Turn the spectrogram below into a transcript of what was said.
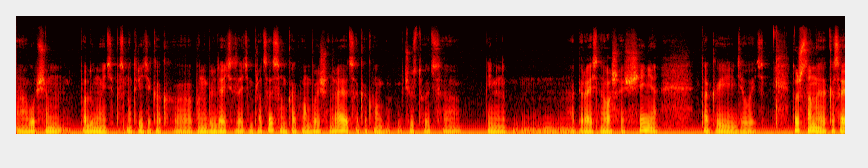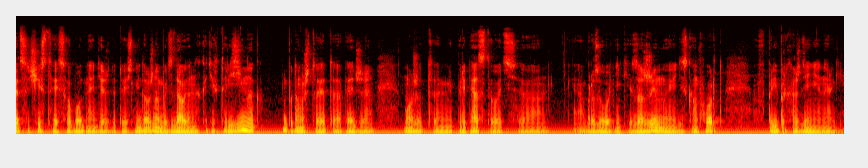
А, в общем, подумайте, посмотрите, как э, понаблюдайте за этим процессом, как вам больше нравится, как вам чувствуется именно опираясь на ваши ощущения, так и делайте. То же самое касается чистой и свободной одежды. То есть не должно быть сдавленных каких-то резинок, ну, потому что это, опять же, может э, препятствовать э, образовывать некие зажимы и дискомфорт при прохождении энергии.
